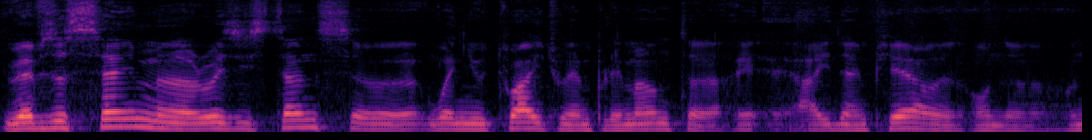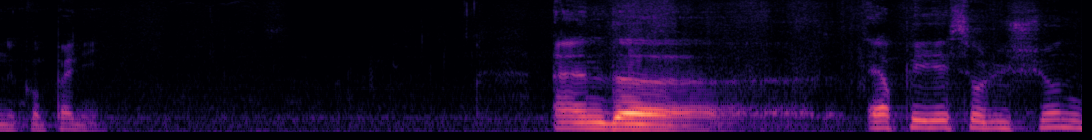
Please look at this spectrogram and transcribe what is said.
You have the same resistance when you try to implement uh, iDempiere on a, on a company. And uh, RPA solution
